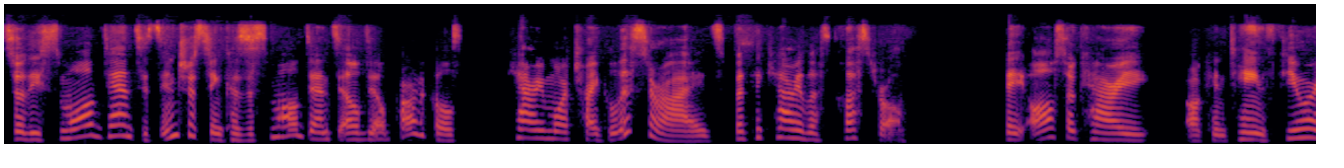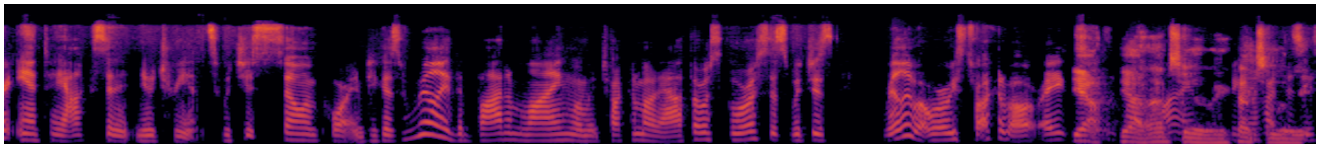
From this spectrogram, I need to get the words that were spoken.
So these small dense, it's interesting because the small dense LDL particles carry more triglycerides, but they carry less cholesterol. They also carry or contain fewer antioxidant nutrients, which is so important because really the bottom line when we're talking about atherosclerosis, which is really what we're always talking about, right? Yeah, yeah, absolutely. Absolutely.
